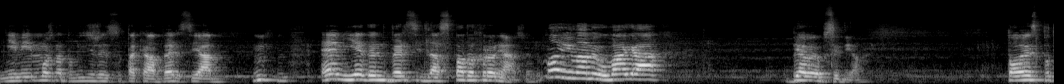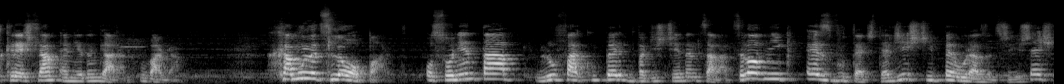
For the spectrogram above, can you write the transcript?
Nie wiem, można powiedzieć, że jest to taka wersja M1 wersji dla spadochroniarzy. No i mamy, uwaga, biały obsydian. To jest, podkreślam, M1 Garant. Uwaga. Hamulec Leopard. Osłonięta lufa Cooper 21 cala. Celownik SWT-40 PU razy 3,6.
